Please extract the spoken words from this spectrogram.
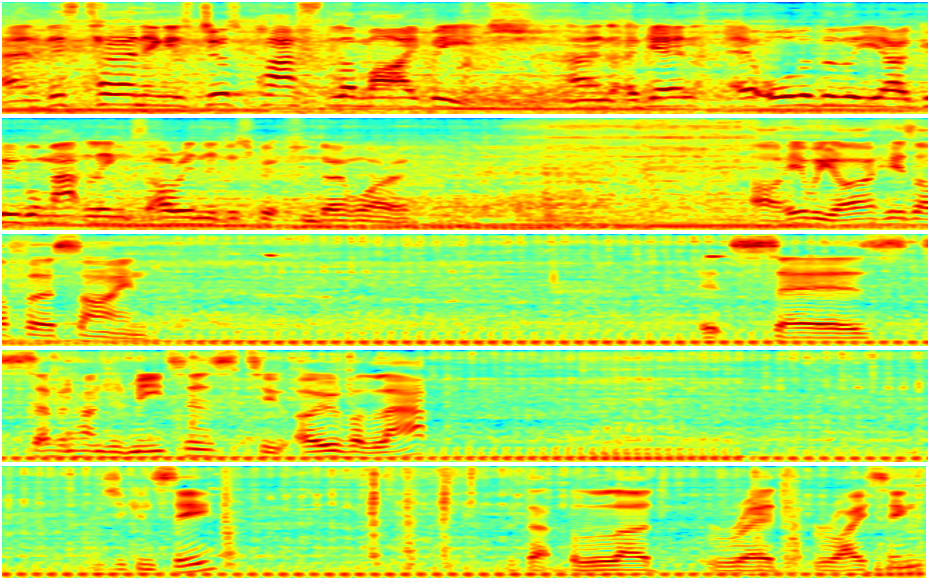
And this turning is just past Lamai Beach. And again, all of the uh, Google Map links are in the description, don't worry. Oh, here we are. Here's our first sign. It says 700 meters to overlap. As you can see, with that blood red writing.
